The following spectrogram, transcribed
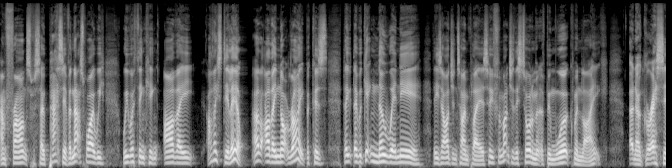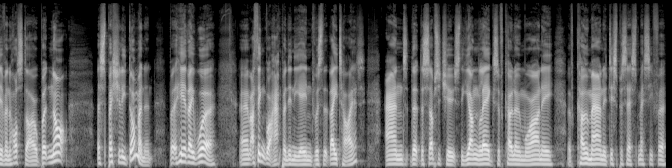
And France were so passive. And that's why we we were thinking, are they are they still ill? Are, are they not right? Because they, they were getting nowhere near these Argentine players who, for much of this tournament, have been workmanlike and aggressive and hostile, but not especially dominant. But here they were. Um, I think what happened in the end was that they tired and that the substitutes, the young legs of Kolo Muani, of Coman, who dispossessed Messi for,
